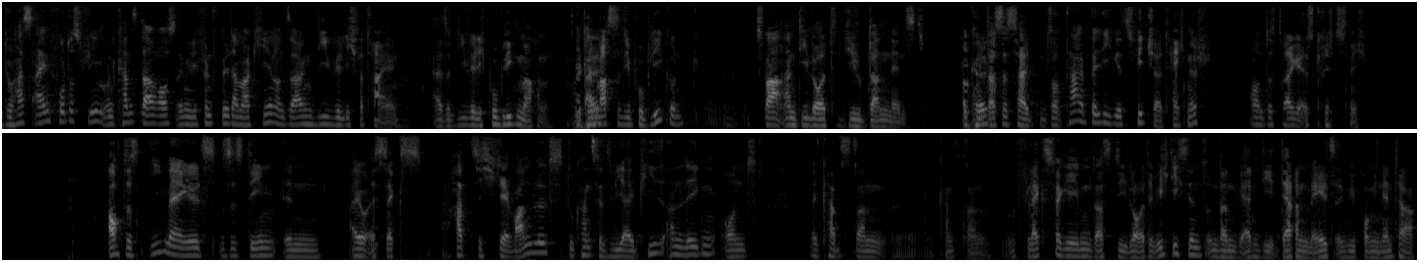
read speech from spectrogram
Du hast einen Fotostream und kannst daraus irgendwie fünf Bilder markieren und sagen, die will ich verteilen. Also die will ich publik machen. Und Okay. dann machst du die publik und zwar an die Leute, die du dann nennst. Okay. Und das ist halt ein total billiges Feature technisch und das 3GS kriegt es nicht. Auch das E-Mails-System in iOS 6 hat sich gewandelt. Du kannst jetzt VIPs anlegen und äh, kannst dann, äh, kannst dann Flags vergeben, dass die Leute wichtig sind und dann werden die, deren Mails irgendwie prominenter,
